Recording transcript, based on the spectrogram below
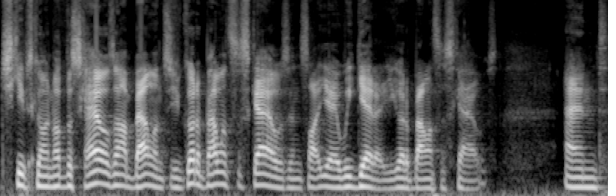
She keeps going, "Oh, the scales aren't balanced. You've got to balance the scales." And it's like, yeah, we get it. You got to balance the scales. And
